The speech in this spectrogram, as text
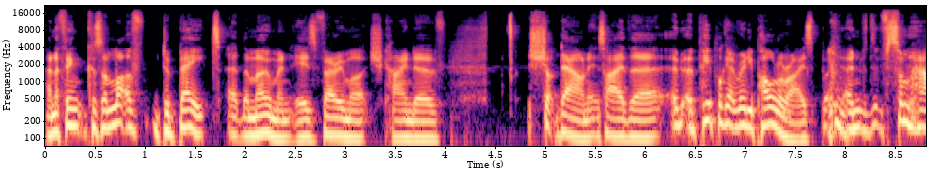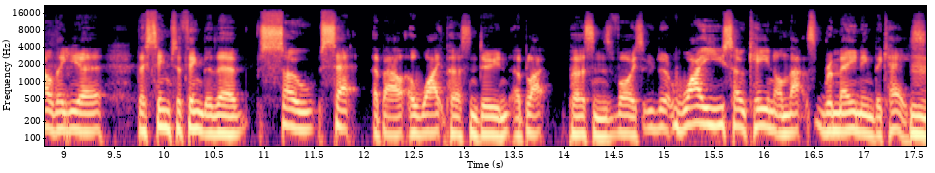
And I think because a lot of debate at the moment is very much kind of shut down. It's either uh, people get really polarized, but and somehow they uh, they seem to think that they're so set about a white person doing a black person's voice. Why are you so keen on that remaining the case?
